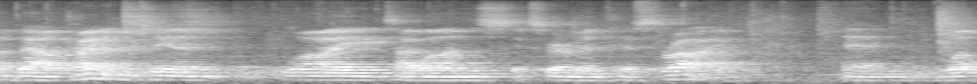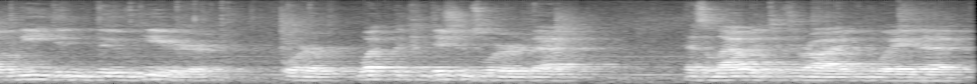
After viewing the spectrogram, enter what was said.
about trying to understand why Taiwan's experiment has thrived and what we didn't do here, or what the conditions were that has allowed it to thrive in the way that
